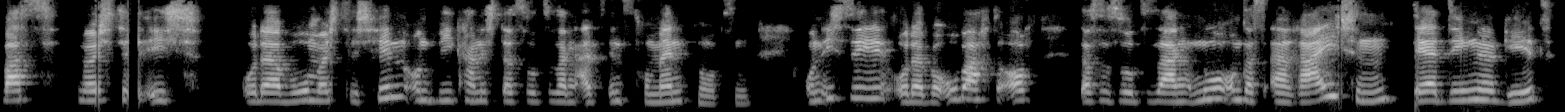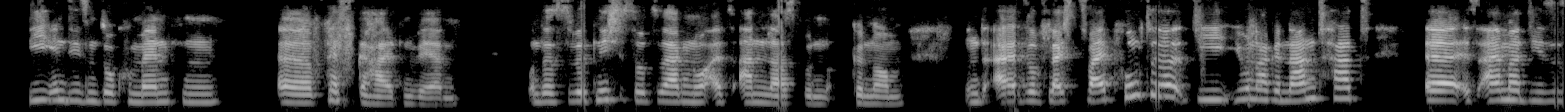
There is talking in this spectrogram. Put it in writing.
was möchte ich oder wo möchte ich hin und wie kann ich das sozusagen als Instrument nutzen. Und ich sehe oder beobachte oft, dass es sozusagen nur um das Erreichen der Dinge geht, die in diesen Dokumenten äh, festgehalten werden. Und das wird nicht sozusagen nur als Anlass genommen. Und also vielleicht zwei Punkte, die Jona genannt hat, äh, ist einmal dieses,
